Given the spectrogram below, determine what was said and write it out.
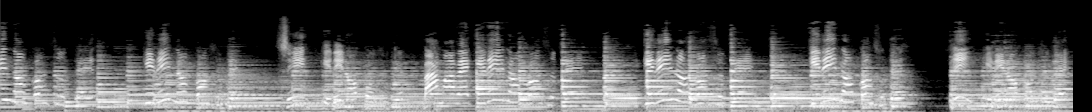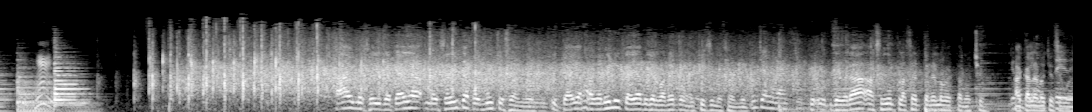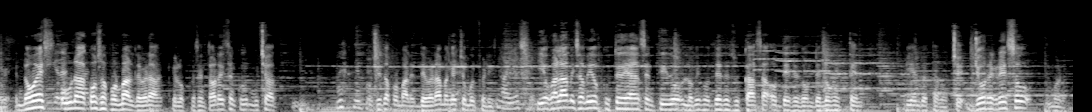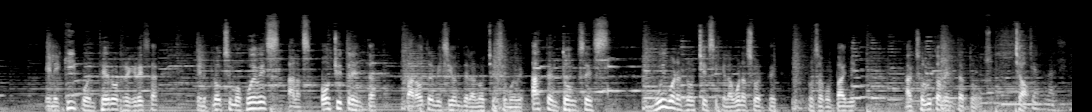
té, querido con su té, querido con su té, sí, querido con su té. Vamos a ver Mercedita, que haya Mercedita por muchos años. Y que haya Fran Emilio y que haya Miguel Barret por muchísimos años. Muchas gracias. Que, De verdad ha sido un placer tenerlos esta noche. Gracias Acá en la noche se mueve. No es Gracias. una cosa formal, de verdad, que los presentadores dicen muchas cositas formales. De verdad me han hecho muy feliz. No. Y ojalá, mis amigos, que ustedes hayan sentido lo mismo desde su casa o desde donde nos estén viendo esta noche. Yo regreso, bueno, el equipo entero regresa el próximo jueves a las 8 y 30 para otra emisión de La Noche se mueve. Hasta entonces, muy buenas noches y que la buena suerte nos acompañe absolutamente a todos. Chao. Muchas gracias.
